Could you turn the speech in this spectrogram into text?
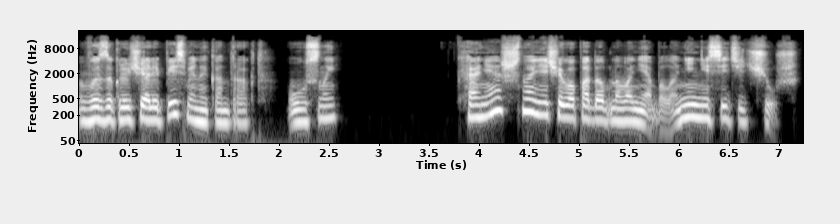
Вы заключали письменный контракт? Устный?» «Конечно, ничего подобного не было, не несите чушь.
